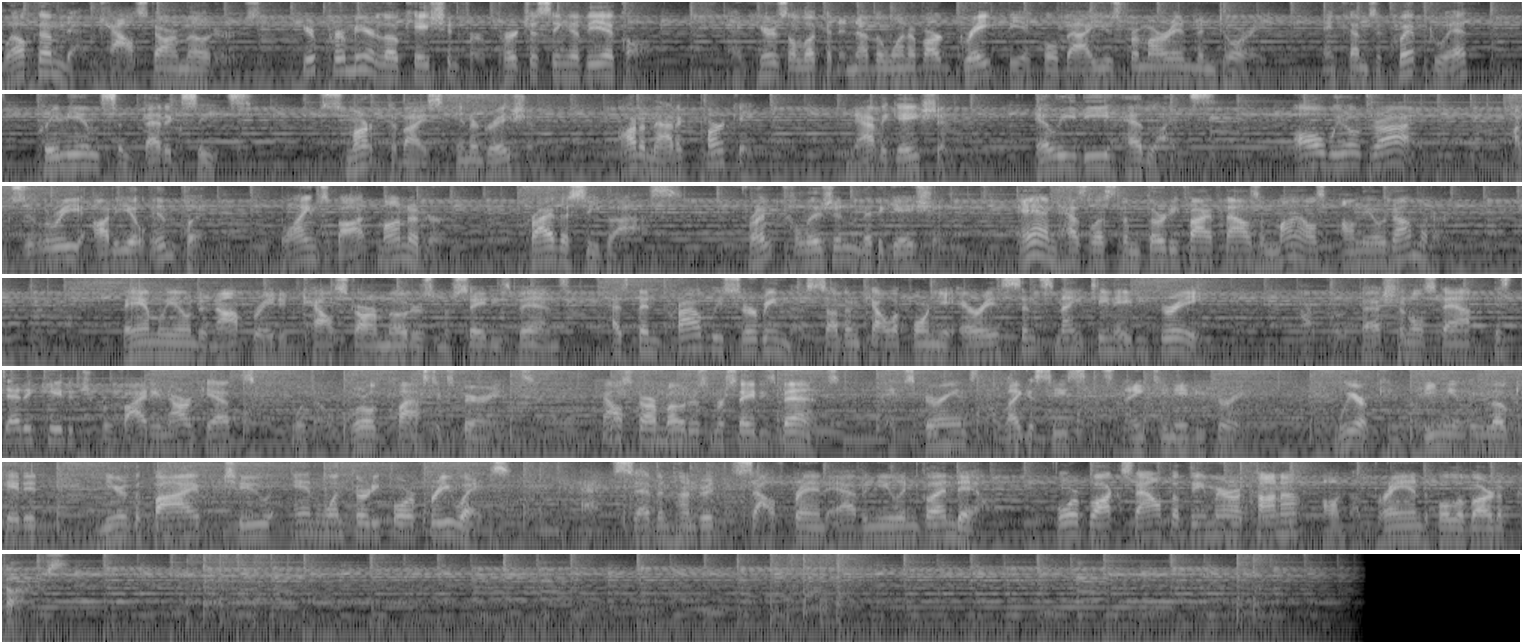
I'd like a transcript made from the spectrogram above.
Welcome to CalStar Motors, your premier location for purchasing a vehicle. And here's a look at another one of our great vehicle values from our inventory and comes equipped with premium synthetic seats, smart device integration, automatic parking, navigation, LED headlights, all-wheel drive, auxiliary audio input, blind spot monitor, privacy glass, front collision mitigation, and has less than 35,000 miles on the odometer. Family owned and operated CalStar Motors Mercedes Benz has been proudly serving the Southern California area since 1983. Our professional staff is dedicated to providing our guests with a world class experience. CalStar Motors Mercedes Benz, experience the legacy since 1983. We are conveniently located near the 5, 2, and 134 freeways at 700 South Brand Avenue in Glendale, four blocks south of the Americana on the Brand Boulevard of Cars.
